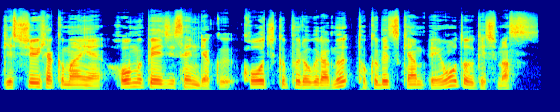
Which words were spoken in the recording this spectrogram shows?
月収100万円ホームページ戦略構築プログラム特別キャンペーンをお届けします。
